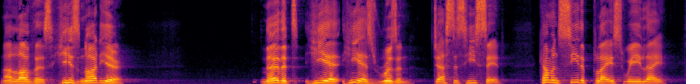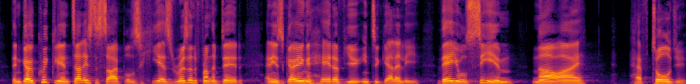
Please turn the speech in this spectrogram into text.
And I love this. He is not here. Know that he, he has risen, just as he said. Come and see the place where he lay. Then go quickly and tell his disciples, He has risen from the dead, and he is going ahead of you into Galilee. There you will see him. Now I have told you.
